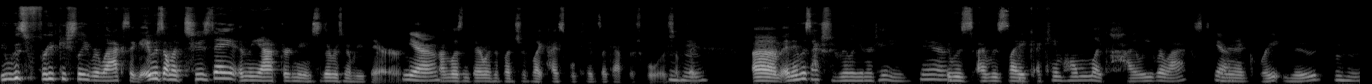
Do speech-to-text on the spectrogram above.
it was freakishly relaxing. It was on a Tuesday in the afternoon, so there was nobody there. yeah I wasn't there with a bunch of like high school kids, like after school or something. Mhm. Um, and it was actually really entertaining. yeah It was. I was like, I came home like highly relaxed Yeah. and in a great mood, hmm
